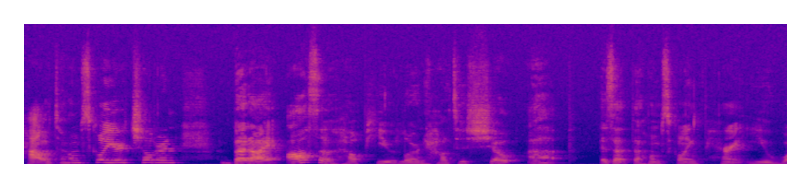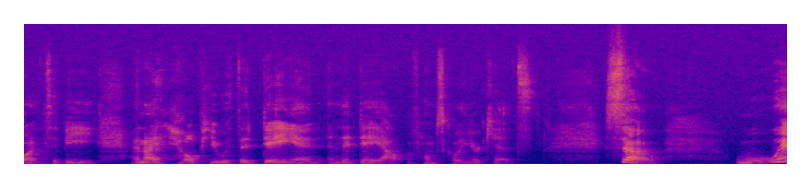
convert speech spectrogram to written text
how to homeschool your children, but I also help you learn how to show up is that the homeschooling parent you want to be. And I help you with the day in and the day out of homeschooling your kids. So, with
